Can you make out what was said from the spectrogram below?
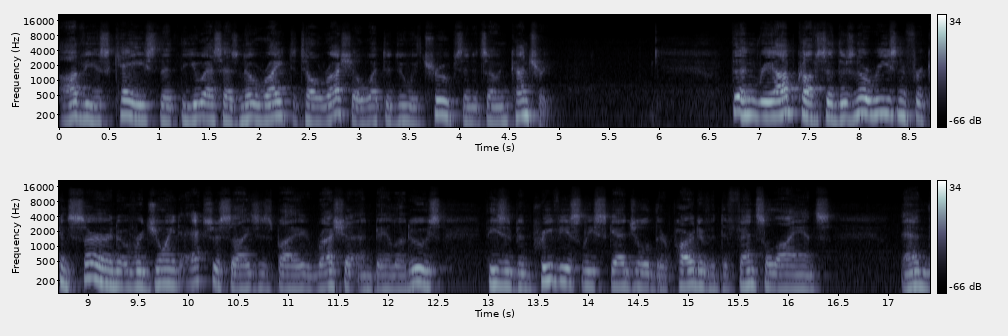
obvious case that the U.S. has no right to tell Russia what to do with troops in its own country. Then Ryabkov said there's no reason for concern over joint exercises by Russia and Belarus. These had been previously scheduled, they're part of a defense alliance. And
